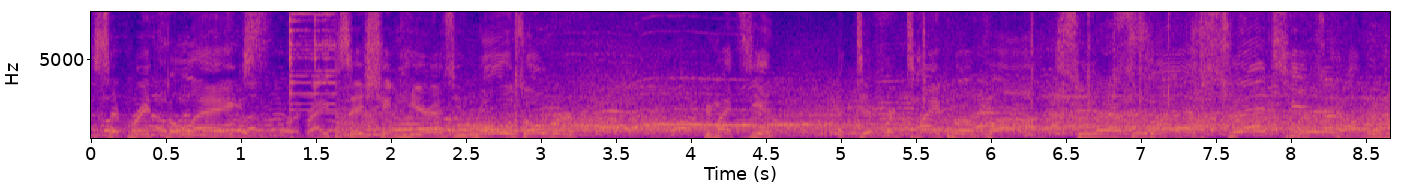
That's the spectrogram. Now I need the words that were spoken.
Separates the legs. Right position here as he rolls over. We might see a, a different type of uh, Suloev Suloev stretch here. It's coming.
